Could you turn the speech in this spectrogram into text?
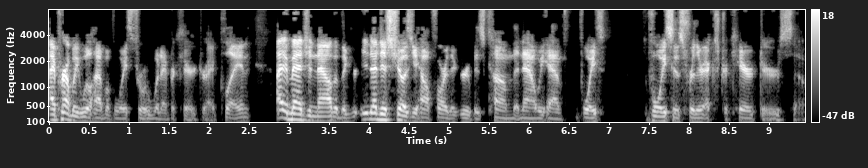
I probably will have a voice for whatever character I play, and I imagine now that the that just shows you how far the group has come. That now we have voice voices for their extra characters. So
